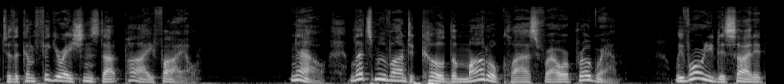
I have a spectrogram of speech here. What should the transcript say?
to the configurations.py file. Now, let's move on to code the model class for our program. We've already decided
